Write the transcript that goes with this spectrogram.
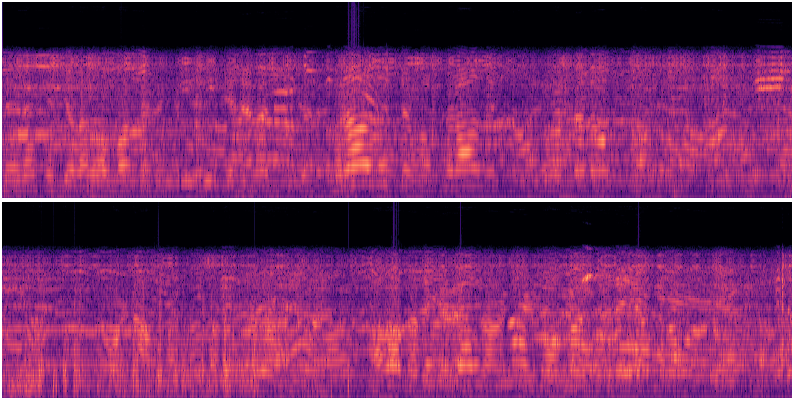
Şeyden çekiyorlar olmaz dediğin gibi. Yenemez ki böyle. Kral dışı bu kral dışı. Ortada Oyna. Ama Hadi bir kere daha. Olmaz öyle yapamaz ya.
